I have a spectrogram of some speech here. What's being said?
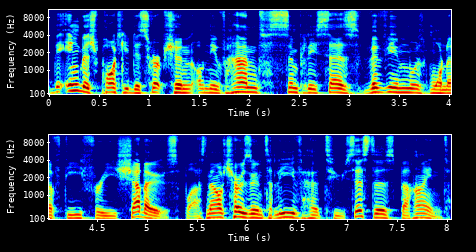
The English party description, on the other hand, simply says Vivian was one of the three shadows, but has now chosen to leave her two sisters behind.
